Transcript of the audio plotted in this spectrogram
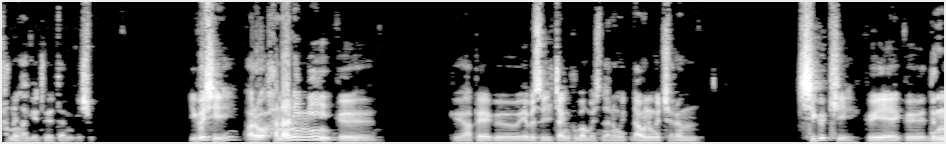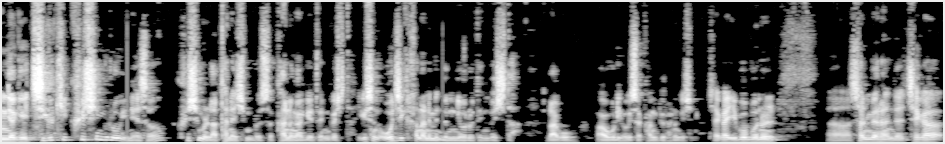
가능하게 되었다는 것입니다. 이것이 바로 하나님이 그, 그 앞에 그 에베소 1장 후반부에서 나오는 것처럼 지극히 그의 그 능력의 지극히 크심으로 인해서 크심을 나타내심으로써 가능하게 된 것이다. 이것은 오직 하나님의 능력으로 된 것이다. 라고 바울이 여기서 강조를 하는 것입니다. 제가 이 부분을 어, 설명하는데 제가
